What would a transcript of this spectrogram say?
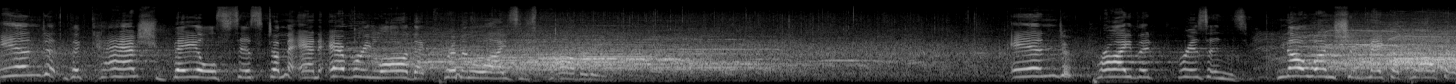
End the cash bail system and every law that criminalizes poverty. End private prisons. No one should make a profit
